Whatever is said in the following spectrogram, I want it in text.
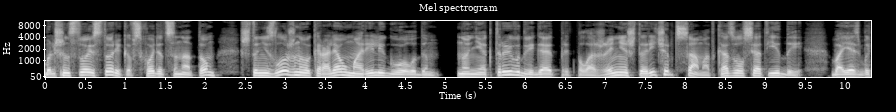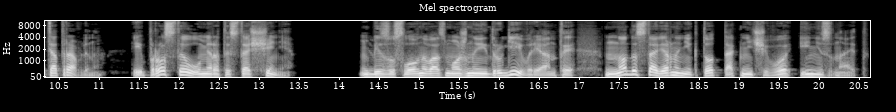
Большинство историков сходятся на том, что незложенного короля уморили голодом, но некоторые выдвигают предположение, что Ричард сам отказывался от еды, боясь быть отравленным, и просто умер от истощения. Безусловно, возможны и другие варианты, но достоверно никто так ничего и не знает.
